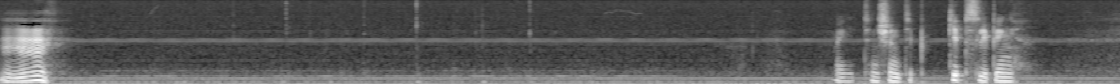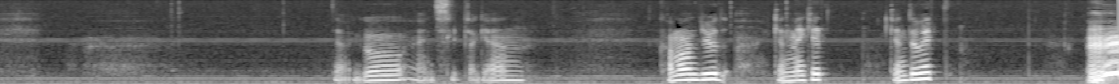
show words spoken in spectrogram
Mm. My tension tip keeps slipping. There we go, and slipped again. Come on, dude. You can make it. Can do it.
